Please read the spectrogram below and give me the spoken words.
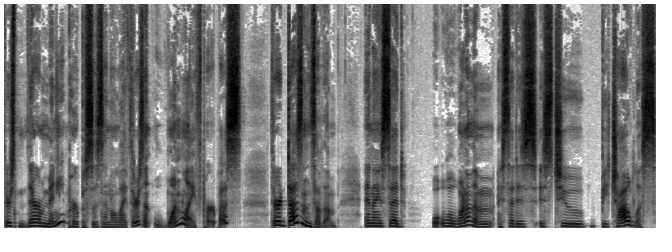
There's there are many purposes in a life. There isn't one life purpose. There are dozens of them. And I said, well, one of them I said is is to be childless,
